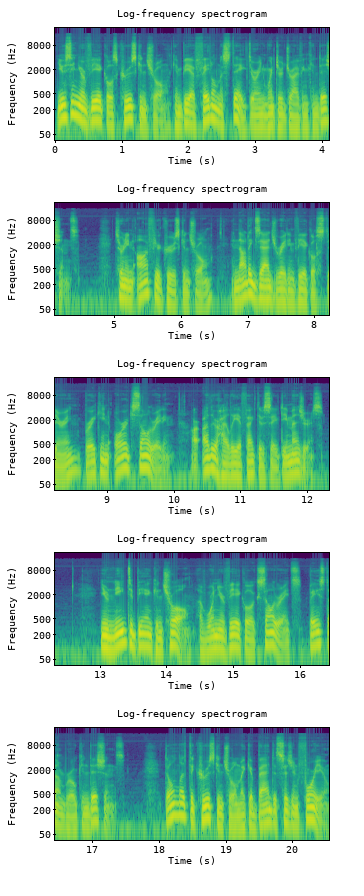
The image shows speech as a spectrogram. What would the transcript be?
Using your vehicle's cruise control can be a fatal mistake during winter driving conditions. Turning off your cruise control and not exaggerating vehicle steering, braking, or accelerating are other highly effective safety measures. You need to be in control of when your vehicle accelerates based on road conditions. Don't let the cruise control make a bad decision for you.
